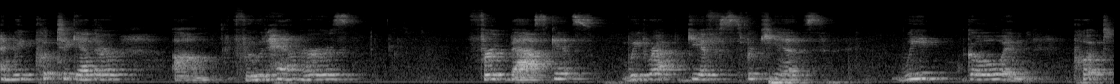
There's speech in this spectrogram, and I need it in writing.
and we'd put together um, food hampers, fruit baskets, we'd wrap gifts for kids. We'd go and put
